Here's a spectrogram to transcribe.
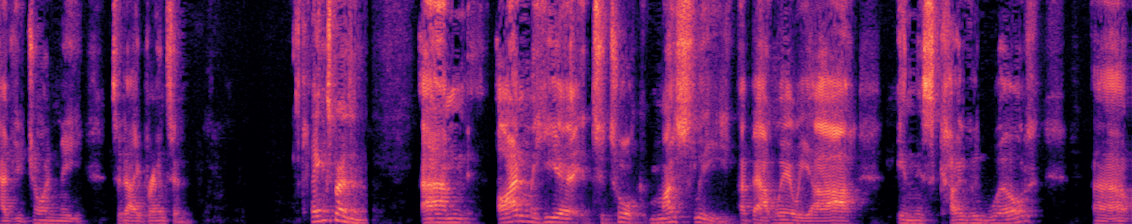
have you join me today, Brenton. Thanks, Brendan. Um, I'm here to talk mostly about where we are in this COVID world. Uh,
